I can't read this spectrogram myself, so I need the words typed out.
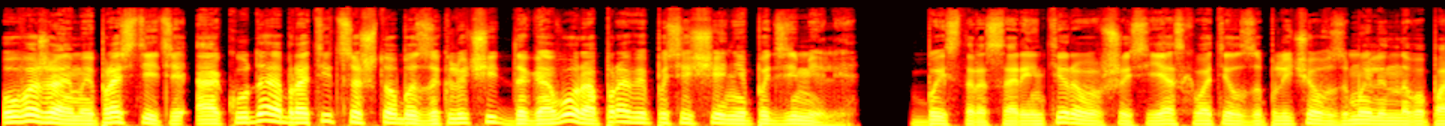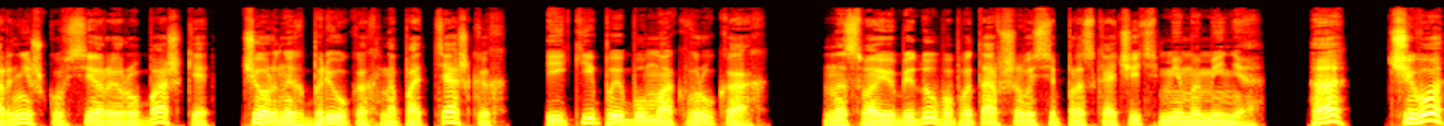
«Уважаемый, простите, а куда обратиться, чтобы заключить договор о праве посещения подземелья?» Быстро сориентировавшись, я схватил за плечо взмыленного парнишку в серой рубашке, черных брюках на подтяжках и кипой бумаг в руках, на свою беду попытавшегося проскочить мимо меня. «А? Чего?»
